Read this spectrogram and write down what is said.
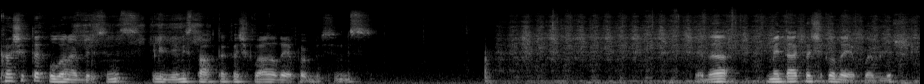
kaşık da kullanabilirsiniz. Bildiğimiz tahta kaşıklarla da yapabilirsiniz. Ya da metal kaşıkla da yapılabilir.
